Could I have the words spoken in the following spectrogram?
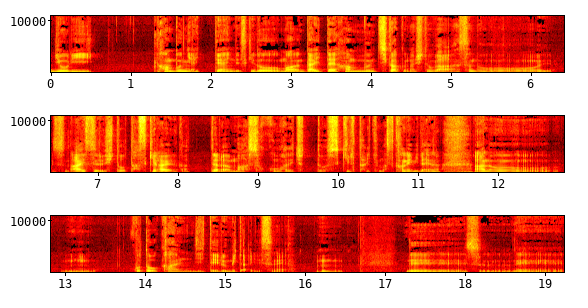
より半分には行ってないんですけど、まあ、大体半分近くの人がその愛する人を助けられるかって言ったら、まあ、そこまでちょっとスキル足りてますかねみたいな、あのうん、ことを感じてるみたいですね。うん、ですね。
